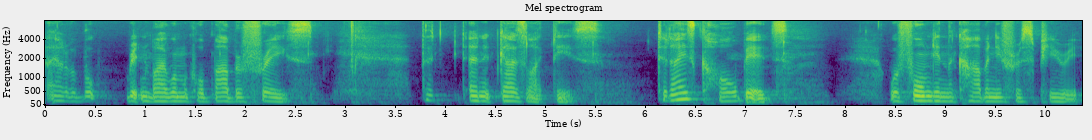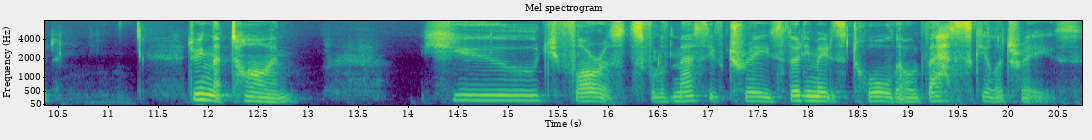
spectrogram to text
out of a book written by a woman called Barbara Freese. And it goes like this Today's coal beds were formed in the Carboniferous period. During that time, huge forests full of massive trees, 30 metres tall. They were vascular trees.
